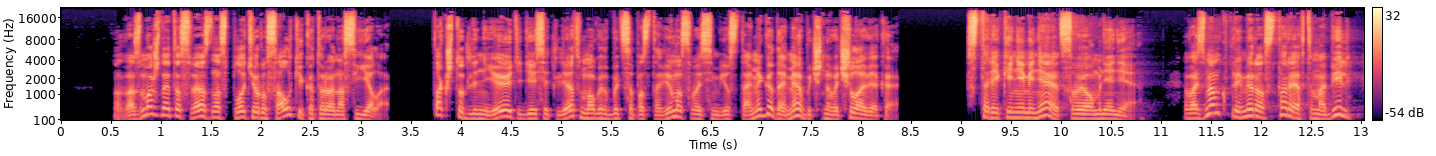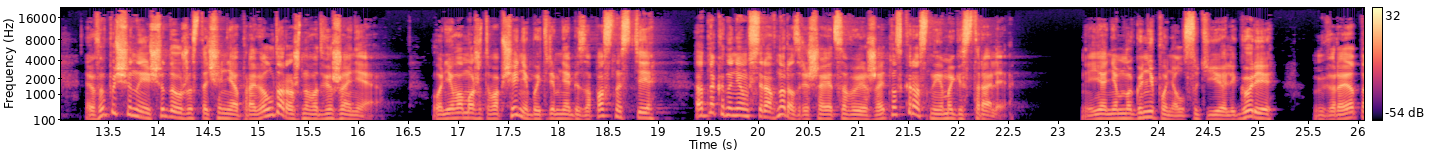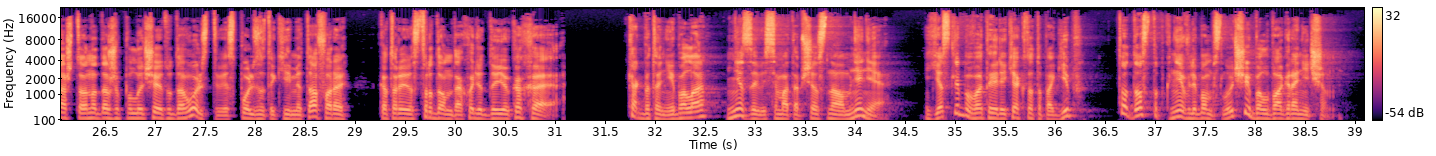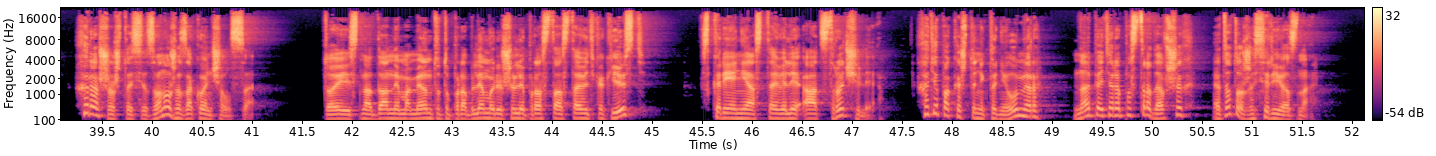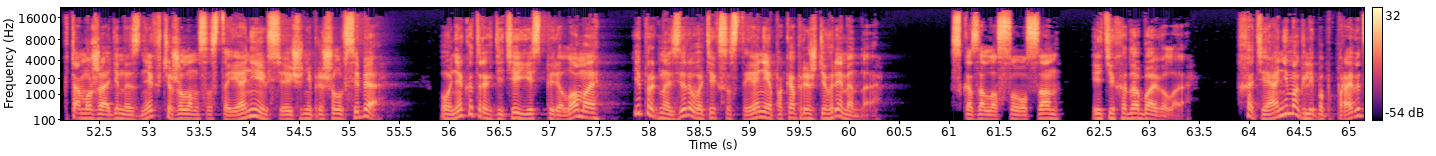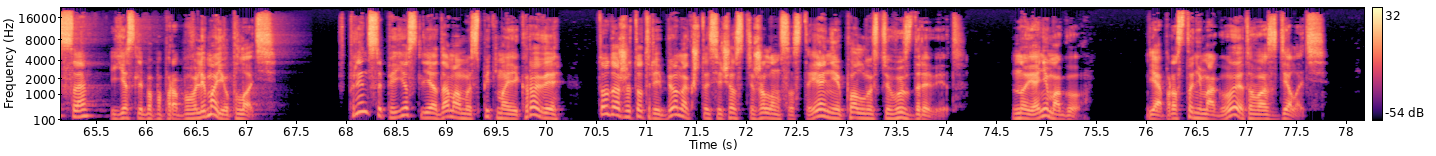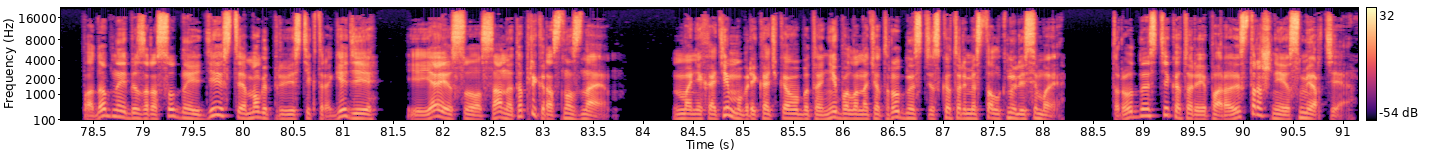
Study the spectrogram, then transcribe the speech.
Возможно, это связано с плотью русалки, которую она съела. Так что для неё эти 10 лет могут быть сопоставимы с 800 годами обычного человека. Старики не меняют своего мнения. Возьмем, к примеру, старый автомобиль, выпущенный еще до ужесточения правил дорожного движения. У него может вообще не быть ремня безопасности, однако на нем все равно разрешается выезжать на скоростные магистрали. Я немного не понял суть ее аллегории. Вероятно, что она даже получает удовольствие, используя такие метафоры, которые с трудом доходят до ее кахая. Как бы то ни было, независимо от общественного мнения, если бы в этой реке кто-то погиб, то доступ к ней в любом случае был бы ограничен. Хорошо, что сезон уже закончился. То есть на данный момент эту проблему решили просто оставить как есть? Скорее не оставили, а отсрочили. Хотя пока что никто не умер, но пятеро пострадавших – это тоже серьезно. К тому же один из них в тяжелом состоянии все еще не пришел в себя. У некоторых детей есть переломы, и прогнозировать их состояние пока преждевременно. Сказала Соусан и тихо добавила. Хотя они могли бы поправиться, если бы попробовали мою плоть. В принципе, если я дам им испить моей крови, то даже тот ребёнок, что сейчас в тяжёлом состоянии, полностью выздоровеет. Но я не могу. Я просто не могу этого сделать. Подобные безрассудные действия могут привести к трагедии, и я и Суо-сан это прекрасно знаем. Мы не хотим обрекать кого бы то ни было на те трудности, с которыми столкнулись мы. Трудности, которые порой страшнее смерти.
